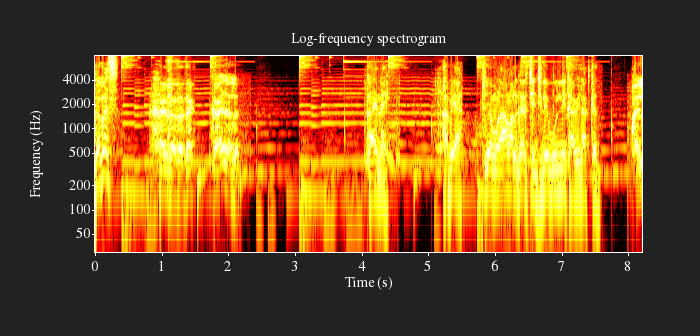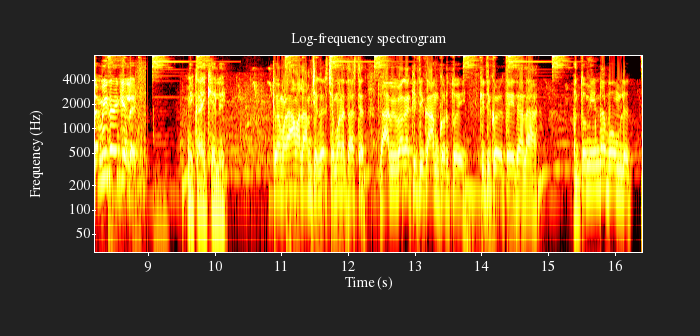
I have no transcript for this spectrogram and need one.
ग बस हायला दादा काय झालं? काय नाही. अभ्या तुझ्यामुळे आम्हाला घरच्यांची लय बोलणी खावी लागतात. आईला मी काय केलंय? मी काय केलंय? तुझ्यामुळे आम्हाला आमचे घरचे म्हणत असतात तू आम्ही बघा किती काम करतोय किती कळतंय त्याला. आणि तुम्ही इंडा बोंबलत.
